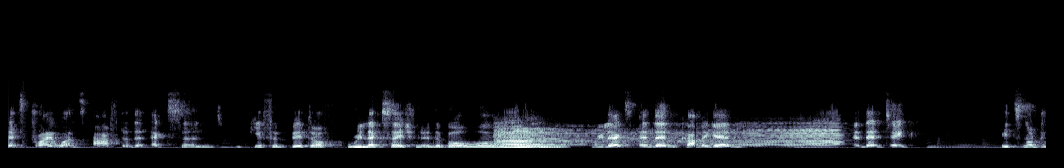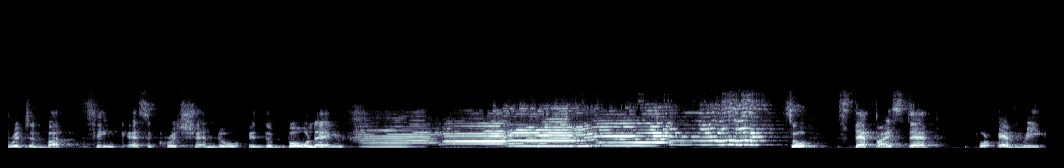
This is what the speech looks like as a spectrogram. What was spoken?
let's try once after the accent give a bit of relaxation in the bow relax, and then come again, and then take. It's not written, but think as a crescendo in the bow length. So step by step, for every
